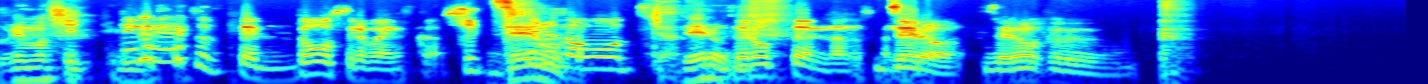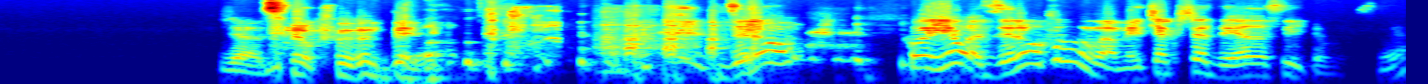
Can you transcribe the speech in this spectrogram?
俺も知って知ってるやつってどうすればいいんですか？知ってるのもじゃあゼロゼロ点なんですかね？ゼロ、ゼロ分。じゃあ、ゼロ分で。ゼロ、これ要はゼロ分はめちゃくちゃ出やすいってことですね。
